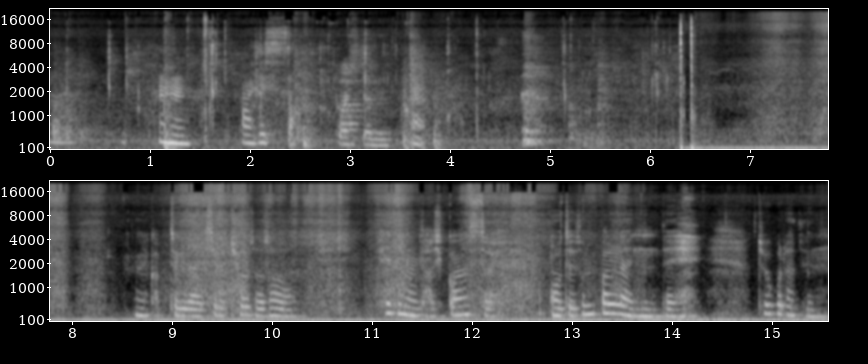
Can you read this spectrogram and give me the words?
맛있어. 그거 아시죠? 언니? 오늘 갑자기 날씨가 추워져서 패딩을 다시 꺼냈어요. 어제 손빨래 했는데 쪼그라든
